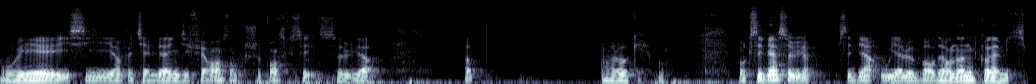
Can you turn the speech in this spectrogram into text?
Vous voyez, ici, en fait, il y a bien une différence. Donc, je pense que c'est celui-là. Hop. Voilà, ok. Donc, c'est bien celui-là. C'est bien où il y a le border none qu'on a mis.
